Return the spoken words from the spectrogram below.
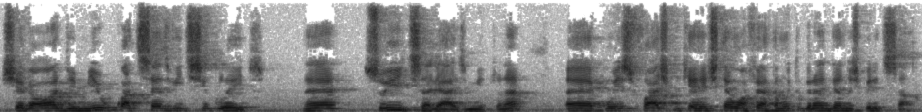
chega a ordem de 1.425 leitos. Né? Suítes, aliás, mito, né? É, com isso faz com que a gente tenha uma oferta muito grande dentro do Espírito Santo.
